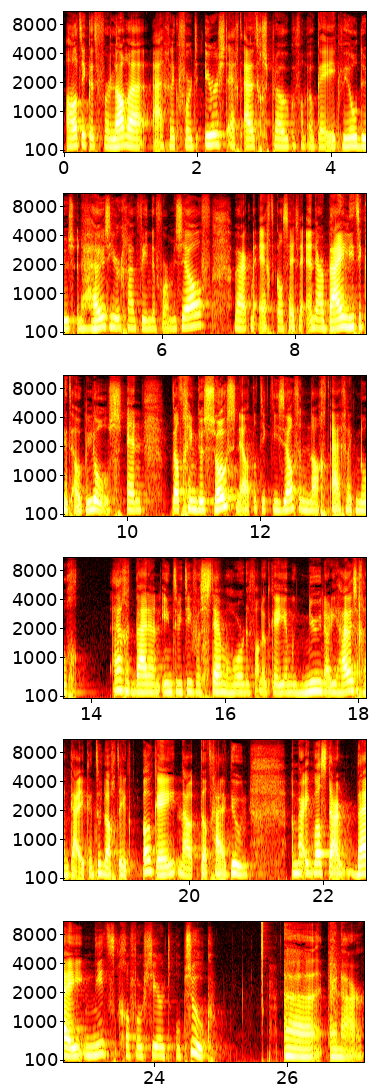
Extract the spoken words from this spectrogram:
had ik het verlangen eigenlijk voor het eerst echt uitgesproken van oké, ik wil dus een huis hier gaan vinden voor mezelf, waar ik me echt kan zetten. En daarbij liet ik het ook los. En dat ging dus zo snel dat ik diezelfde nacht eigenlijk nog eigenlijk bijna een intuïtieve stem hoorde van oké, je moet nu naar die huizen gaan kijken. En toen dacht ik, oké, nou dat ga ik doen. Maar ik was daarbij niet geforceerd op zoek uh, ernaar.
